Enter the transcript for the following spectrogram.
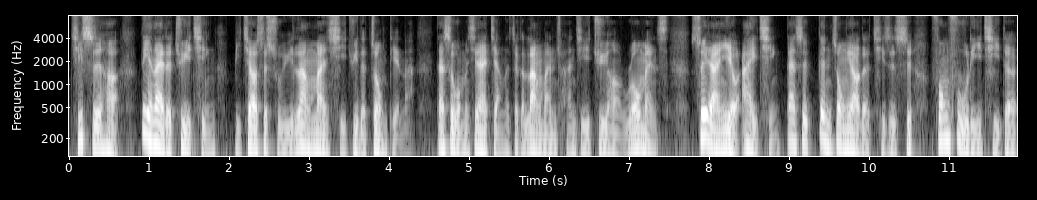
其实哈，恋爱的剧情比较是属于浪漫喜剧的重点啦。但是我们现在讲的这个浪漫传奇剧哈，romance 虽然也有爱情，但是更重要的其实是丰富离奇的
